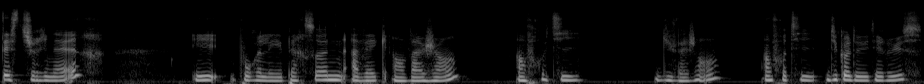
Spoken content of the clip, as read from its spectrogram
test urinaire. Et pour les personnes avec un vagin, un frottis du vagin, un frottis du col de l'utérus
